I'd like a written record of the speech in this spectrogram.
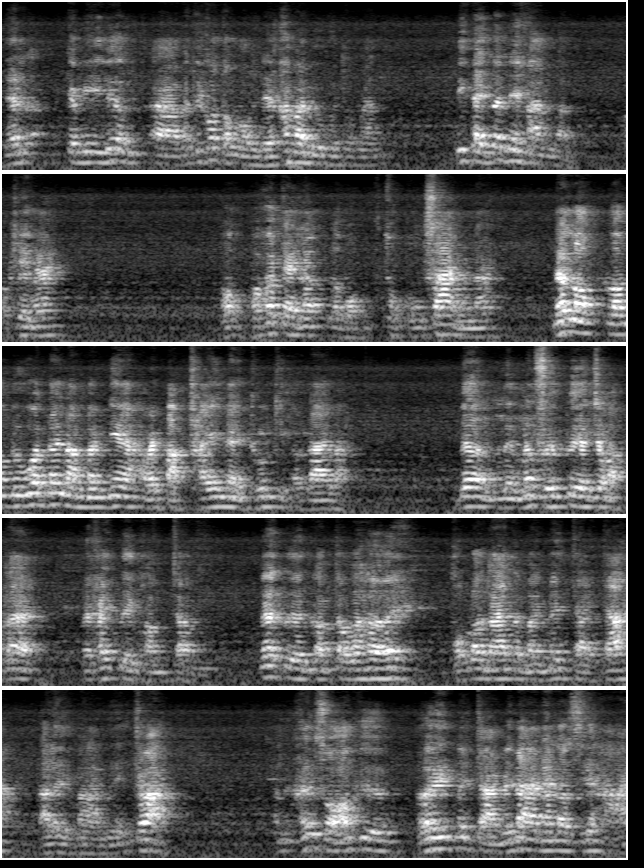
เดี๋ยวจะมีเรื่องอ่อบันทึกข้อตกลงเดี๋ยวเข้ามาดูตรงนั้นนี่ไตเติ้ลได้ฟังก่อนโอเคไหมพอเข้าใจระระบบโครงสร้างมันนะ แล้วลองลองดูว่าได้นำมันเนี่ยเอาไปปรับใช้ในธุรกิจเราได้ป่ะเรื่องหนึ่งหนังสือเตือนฉบับแรกคล้ายๆเตือนความจำแม่เตือนความจำว่าเฮ้ยผมเราได้ทำไมไม่จ่ายจ้ะอะไรมาณนี้ใช่ป่ะอันขั้นที่สองคือเฮ้ยไม่จ่ายไม่ได้นะเราเสียหาย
